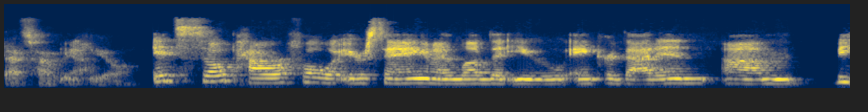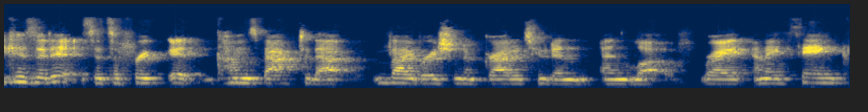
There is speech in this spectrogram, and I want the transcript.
That's how we Yeah. heal. It's so powerful what you're saying, and I love that you anchored that in um, because it is. It's a freak. It comes back to that vibration of gratitude and, and love, right? And I think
